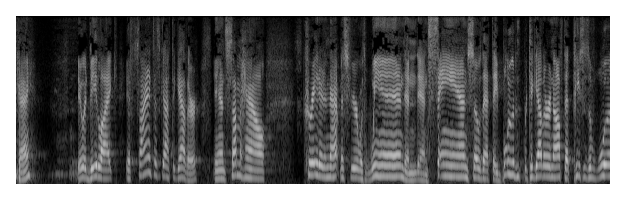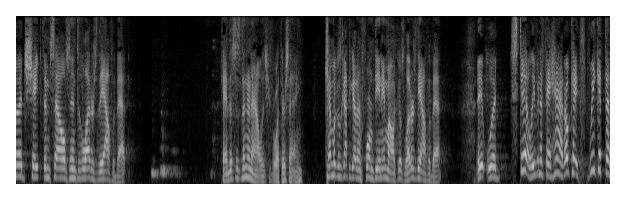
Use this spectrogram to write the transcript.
Okay? It would be like if scientists got together and somehow created an atmosphere with wind and, and sand so that they blew together enough that pieces of wood shaped themselves into the letters of the alphabet. Okay, this is an analogy for what they're saying. Chemicals got together and formed DNA molecules, letters of the alphabet. It would still, even if they had, okay, we get the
